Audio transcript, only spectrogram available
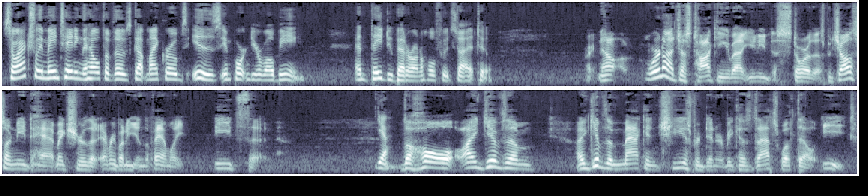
So actually maintaining the health of those gut microbes is important to your well-being. And they do better on a whole foods diet too. Right now, we're not just talking about you need to store this, but you also need to have make sure that everybody in the family eats it. Yeah. The whole I give them I give them mac and cheese for dinner because that's what they'll eat.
